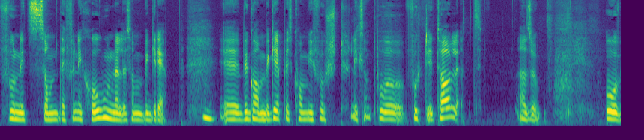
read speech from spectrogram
funnits som definition eller som begrepp. Mm. Eh, veganbegreppet kom ju först liksom på 40-talet. Alltså, och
